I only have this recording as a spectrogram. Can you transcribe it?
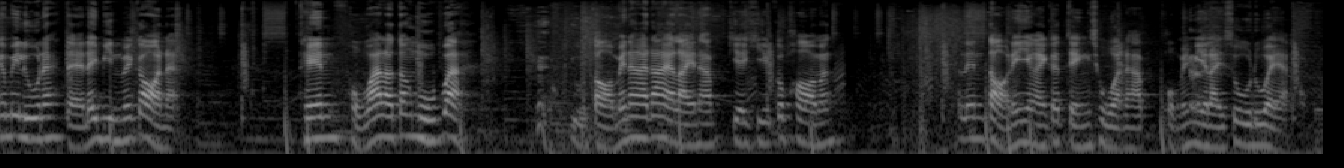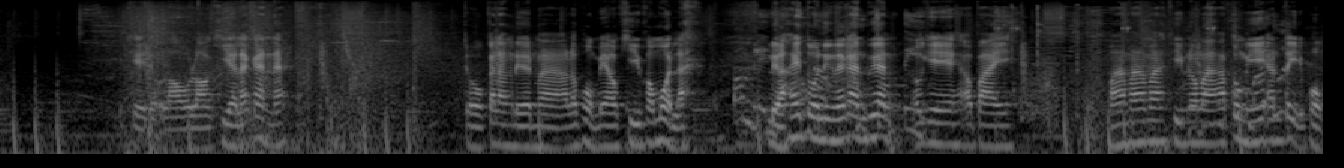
ก็ไม่รู้นะ แต่ได้บินไว้ก่อนอะ เทนผมว่าเราต้องมูฟว่ะ อยู่ต่อไม่น่าได้อะไรนะครับ เกียร์คีฟก็พอมั้งเล่นต่อนี่ยังไงก็เจ๊งชัวร์นะครับ ผมไม่มีอะไรสู้ด้วยอะโอเคเดี๋ยวเรารอเคลียร์แล้วกันนะ โจกำลังเดินมาแล้วผมไปเอาคีฟเขาหมดละเหลือให้ตัวหนึ่งแล้วกันเพื่อน โอเค เอาไป มามามาทีมเรามาครับตรงนี้อันติผม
